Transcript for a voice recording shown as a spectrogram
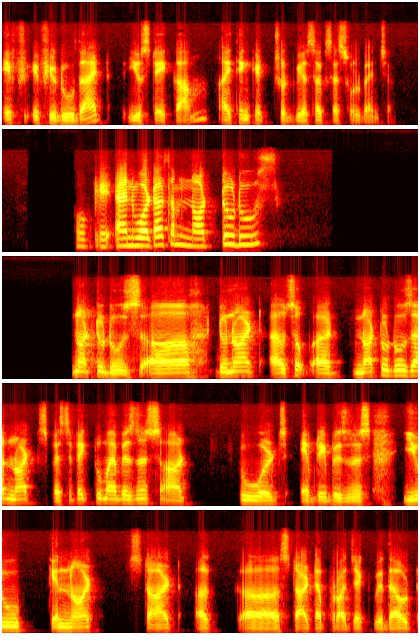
if if you do that, you stay calm. I think it should be a successful venture. Okay, and what are some not to dos? Not to do's. Uh, do not uh, so uh, not to do's are not specific to my business are towards every business. You cannot start a uh, start a project without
